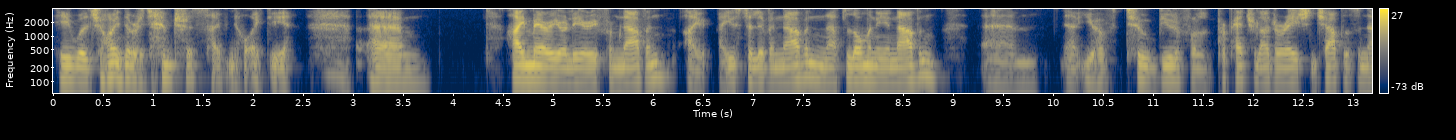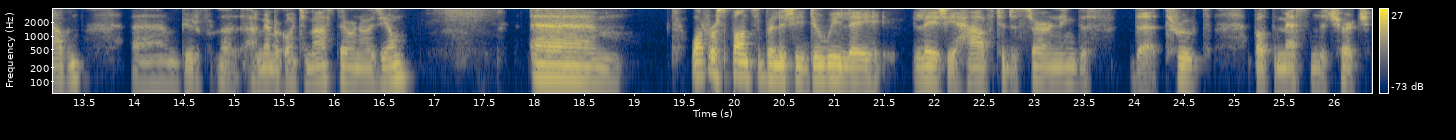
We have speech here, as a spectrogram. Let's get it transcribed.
he will join the Redemptorists? I have no idea. Um, Hi, Mary O'Leary from Navan. I, I used to live in Navan, at Lomini in Navan. Um, uh, you have two beautiful perpetual adoration chapels in Navan. Um, beautiful. Uh, I remember going to mass there when I was young. Um, what responsibility do we lay, laity have to discerning the the truth about the mess in the church?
